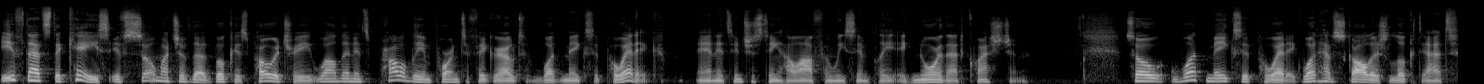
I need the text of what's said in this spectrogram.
If that's the case, if so much of that book is poetry, well, then it's probably important to figure out what makes it poetic. And it's interesting how often we simply ignore that question. So, what makes it poetic? What have scholars looked at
